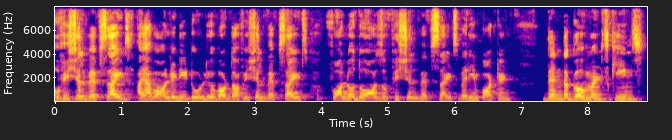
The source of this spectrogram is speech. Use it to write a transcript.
official websites i have already told you about the official websites. Follow those official websites very important. Then the government schemes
